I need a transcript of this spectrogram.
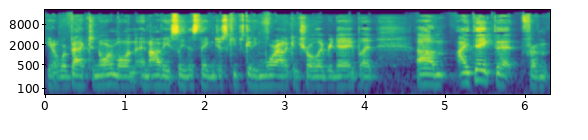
you know we're back to normal and, and obviously this thing just keeps getting more out of control every day. But um, i think that from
